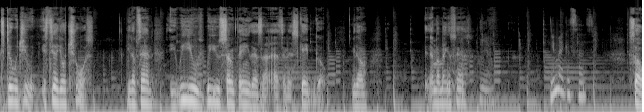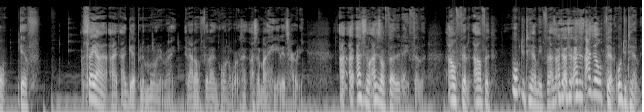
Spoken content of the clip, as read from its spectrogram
to do with you. It's still your choice. You know what I'm saying? We use we use certain things as a, as an scapegoat. You know, am I making sense? Yeah, you making sense. So if say I, I, I, get up in the morning, right, and I don't feel like going to work. I, said my head is hurting. I, I, I, just don't, I just don't feel it today, fella. I don't feel it. I don't feel. It. What would you tell me, fella? I, I, just, I just I just don't feel it. What would you tell me?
